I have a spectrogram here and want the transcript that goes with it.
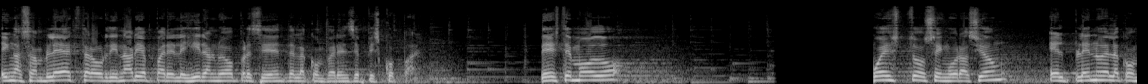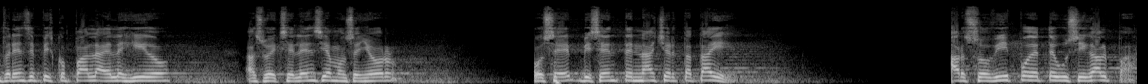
en asamblea extraordinaria para elegir al nuevo presidente de la Conferencia Episcopal. De este modo, puestos en oración, el Pleno de la Conferencia Episcopal ha elegido a su excelencia Monseñor José Vicente Nacher Tatay, arzobispo de Tegucigalpa,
